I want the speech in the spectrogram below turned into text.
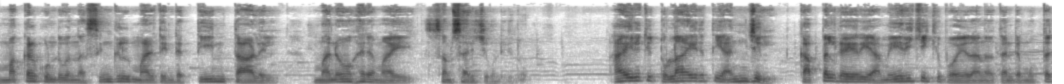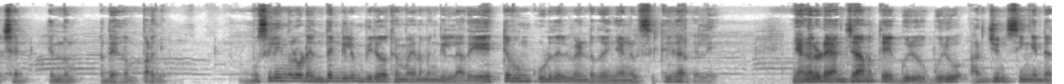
മക്കൾ കൊണ്ടുവന്ന സിംഗിൾ മാൾട്ടിന്റെ തീൻ താളിൽ മനോഹരമായി സംസാരിച്ചു കൊണ്ടിരുന്നു ആയിരത്തി തൊള്ളായിരത്തി അഞ്ചിൽ കപ്പൽ കയറി അമേരിക്കയ്ക്ക് പോയതാണ് തന്റെ മുത്തച്ഛൻ എന്നും അദ്ദേഹം പറഞ്ഞു. മുസ്ലിങ്ങളോട് എന്തെങ്കിലും വിരോധം വേണമെങ്കിൽ അത് ഏറ്റവും കൂടുതൽ വേണ്ടത് ഞങ്ങൾ സിഖുകാർക്കല്ലേ? ഞങ്ങളുടെ അഞ്ചാമത്തെ ഗുരു ഗുരു അർജുൻ സിംഗിന്റെ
